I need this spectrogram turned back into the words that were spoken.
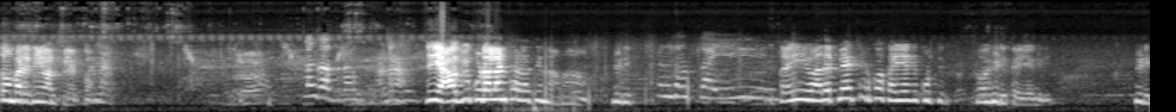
ತೊಂಬರ್ರಿ ನೀವು ಒಂದು ಪ್ಲೇಟ್ ತೊಗೊಂಬ ನೀ ಯಾವ್ದು ಭೀ ಕೊಡಲ್ಲ ಅಂತ ಹೇಳತ್ತೀನಿ ಹಾಂ ಹಿಡಿ. ಕೈ ಅದೇ ಪ್ಲೇಟ್ ಹಿಡ್ಕೊ ಕೈಯಾಗೆ ಕೊಡ್ತೀನಿ. ಹ್ಞೂ ಹಿಡಿ ಕೈಯಾಗ ಹಿಡಿ. ಹಿಡಿ.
